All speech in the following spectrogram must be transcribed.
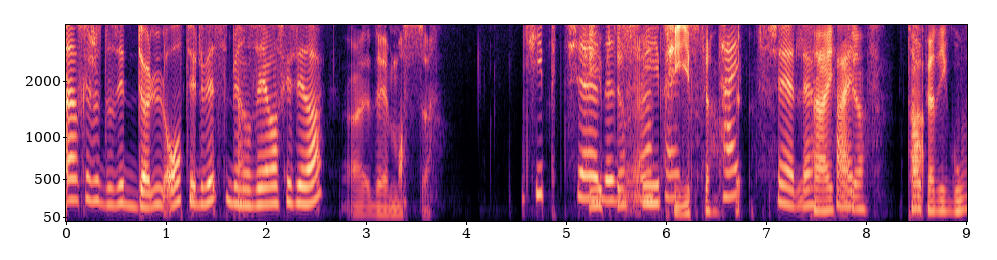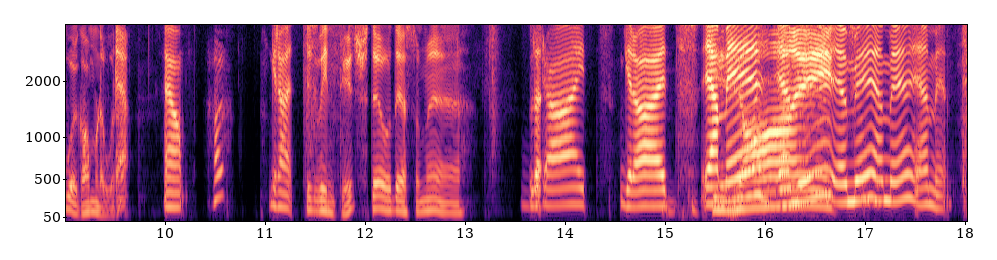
jeg skal jeg slutte å si døll òg, tydeligvis. Begynne å si Hva skal jeg si da? Det er masse. Kjipt. Kjipt, ja. Kjipt, ja. Teit. Kjedelig. Teit, Teit. ja. Ta opp igjen de gode, gamle ordene. Ja. Hæ? Greit. Litt vintage, det er jo det som er Greit. Greit. Jeg er med, jeg er med, jeg er med. Jeg er med, jeg er med.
